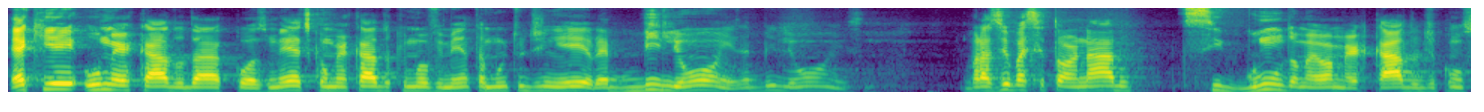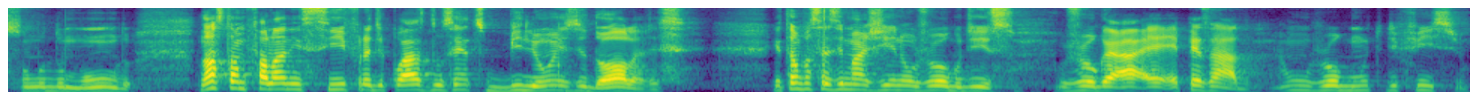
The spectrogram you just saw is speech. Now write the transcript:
É que o mercado da cosmética é um mercado que movimenta muito dinheiro, é bilhões, é bilhões. O Brasil vai se tornar o segundo maior mercado de consumo do mundo. Nós estamos falando em cifra de quase 200 bilhões de dólares. Então vocês imaginam o jogo disso? O jogo é, é, pesado, é um jogo muito difícil.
